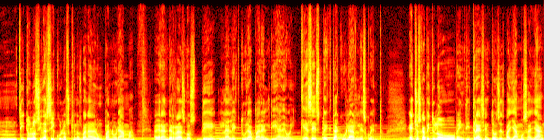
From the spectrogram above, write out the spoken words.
Mm, títulos y versículos que nos van a dar un panorama a grandes rasgos de la lectura para el día de hoy, que es espectacular, les cuento. Hechos capítulo 23, entonces vayamos allá.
